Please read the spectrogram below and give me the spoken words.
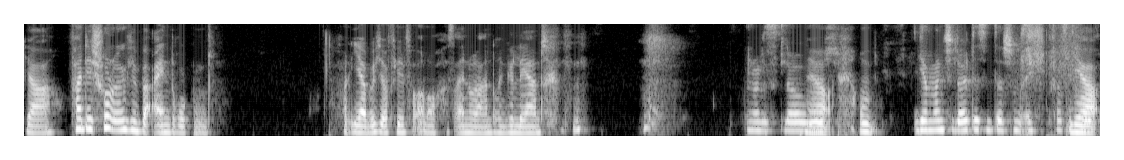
ja, fand ich schon irgendwie beeindruckend. Von ihr habe ich auf jeden Fall auch noch das eine oder andere gelernt. ja, das glaube ja. ich. Und ja, manche Leute sind da schon echt krass. Ja,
